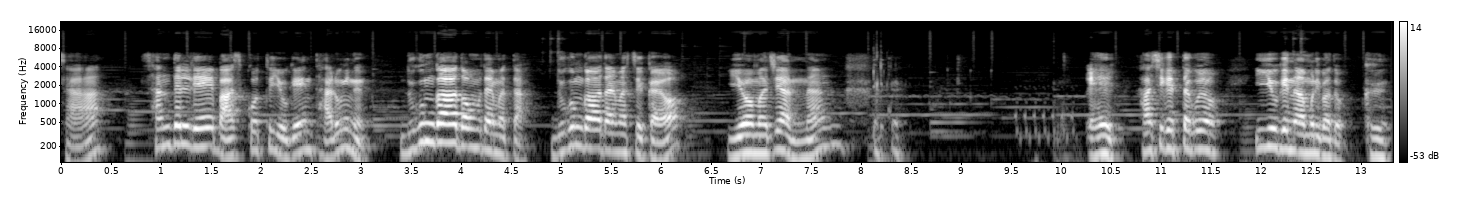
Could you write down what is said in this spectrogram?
자, 산들리의 마스코트 요괴인 다롱이는 누군가 너무 닮았다. 누군가와 닮았을까요? 위험하지 않나? 에이, 하시겠다고요? 이 요괴는 아무리 봐도 그...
